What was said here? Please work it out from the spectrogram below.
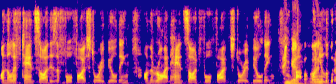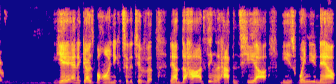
on the left hand side there's a four five story building. On the right hand side, four five story building. But when you look at it, yeah, and it goes behind. You can see the tip of it. Now, the hard thing that happens here is when you now,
